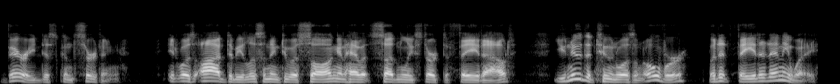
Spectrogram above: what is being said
Very disconcerting. It was odd to be listening to a song and have it suddenly start to fade out. You knew the tune wasn't over, but it faded anyway.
